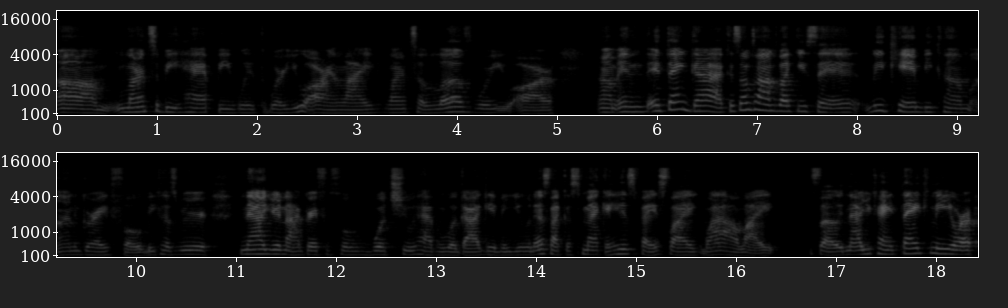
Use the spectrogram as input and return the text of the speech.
Um learn to be happy with where you are in life. Learn to love where you are. Um and and thank god because sometimes like you said we can become ungrateful because we're now you're not grateful for what you have and what god given you. And that's like a smack in his face like wow like so now you can't thank me or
